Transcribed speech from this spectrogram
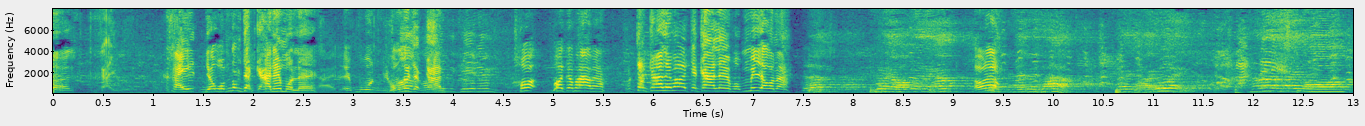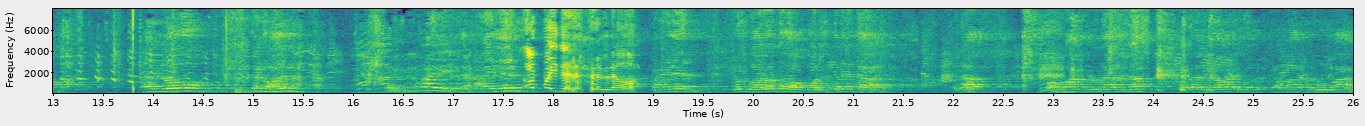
อ ใครใครเดี๋ยวผมต้องจัดการให้หมดเลยใช่ผมต้องจัดการขออีทีนึงพ่อพ่อเจะพาพไหมจัดการเลยพ่อจัดการเลยผมไม่ยอมนะ นะครับช่วยออกเลยนะครับเอาเลย ใครไม่ทราบช่วยถอยด้วย ถ้าไม่ออกให้ลงถึงจะหน่อยผมไม่ให้เล่นเอาไปเดินแล้วไปเล่นจนกว่ารถจะออกหมดถึงจะเล่นได้นะครับขอความกรุณานะครับเพื่อให้น้อยคนชาวบ้านเขาดูมาก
